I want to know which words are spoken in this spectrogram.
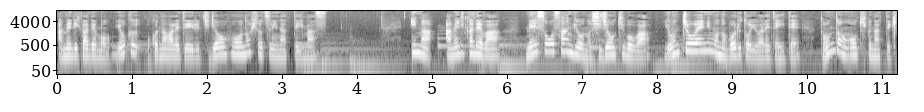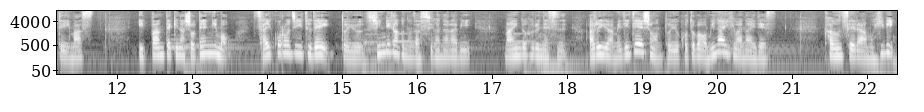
アメリカでもよく行われている治療法の一つになっています。今、アメリカでは、瞑想産業の市場規模は4兆円にも上ると言われていて、どんどん大きくなってきています。一般的な書店にもサイコロジートゥデイという心理学の雑誌が並び、マインドフルネス、あるいはメディテーションという言葉を見ない日はないです。カウンセラーも日々、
